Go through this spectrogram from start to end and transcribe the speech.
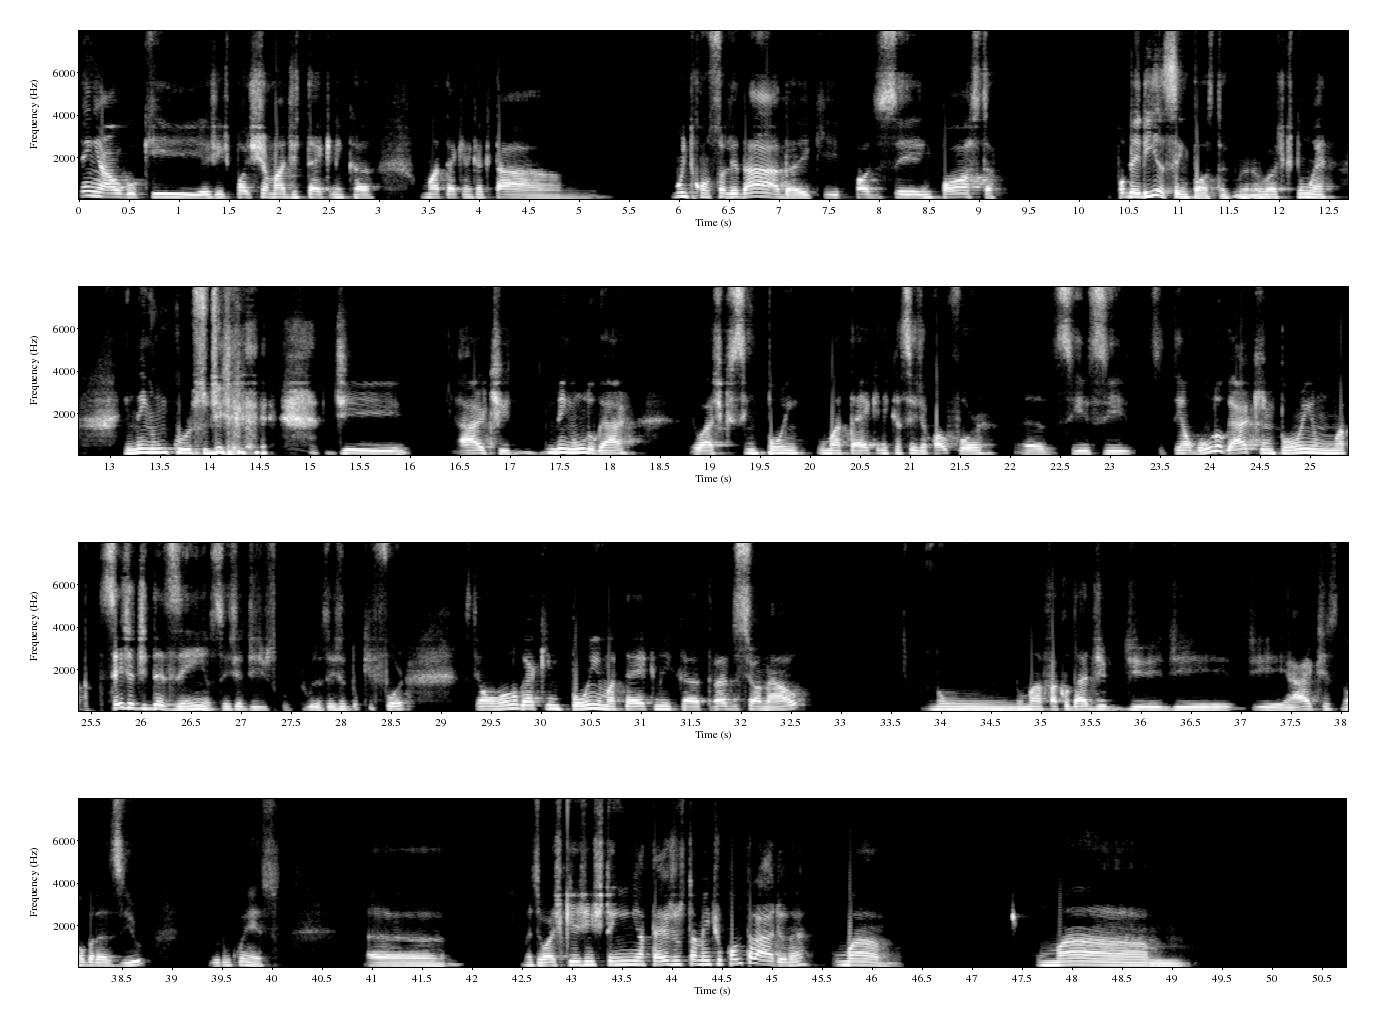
tem algo que a gente pode chamar de técnica, uma técnica que está muito consolidada e que pode ser imposta, poderia ser imposta, né? eu acho que não é, em nenhum curso de, de arte, em nenhum lugar, eu acho que se impõe uma técnica, seja qual for, eh, se, se, se, tem algum lugar que impõe uma, seja de desenho, seja de escultura, seja do que for, se tem algum lugar que impõe uma técnica tradicional num, numa faculdade de, de, de, artes no Brasil, eu não conheço. Uh, mas eu acho que a gente tem até justamente o contrário, né? Uma, uma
